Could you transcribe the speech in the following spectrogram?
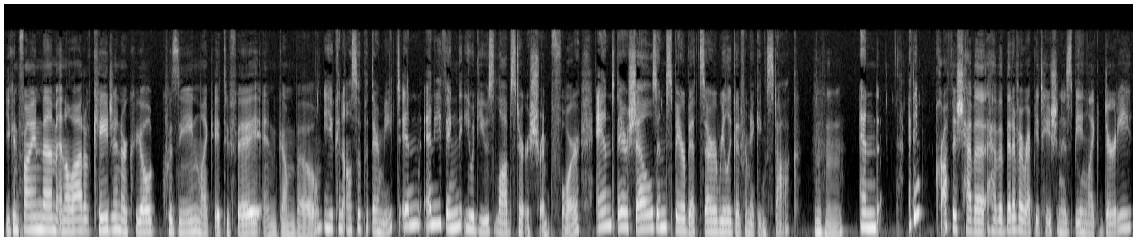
You can find them in a lot of Cajun or Creole cuisine like etouffee and gumbo. You can also put their meat in anything that you would use lobster or shrimp for, and their shells and spare bits are really good for making stock. Mm-hmm. And I think crawfish have a have a bit of a reputation as being like dirty,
